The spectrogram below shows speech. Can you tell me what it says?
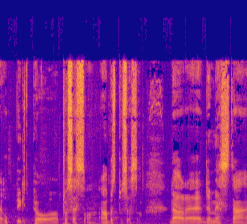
eh, uppbyggt på processer, arbetsprocesser. Där eh, det mesta, eh,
